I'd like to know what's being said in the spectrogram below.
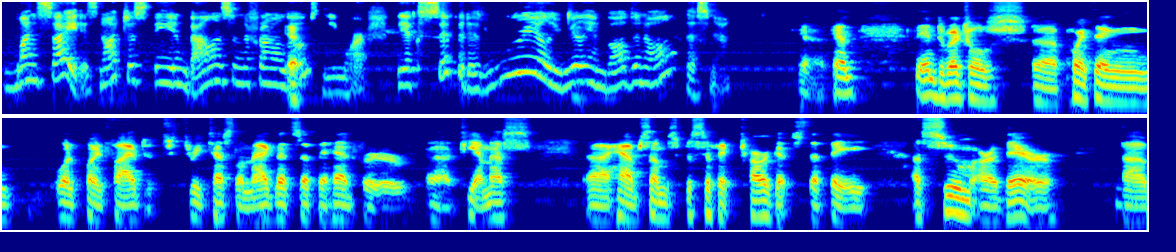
one site. It's not just the imbalance in the frontal yeah. lobes anymore. The occiput is really, really involved in all of this now. Yeah, and the individuals uh, pointing 1.5 to 3 Tesla magnets at the head for uh, TMS uh, have some specific targets that they assume are there, uh,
